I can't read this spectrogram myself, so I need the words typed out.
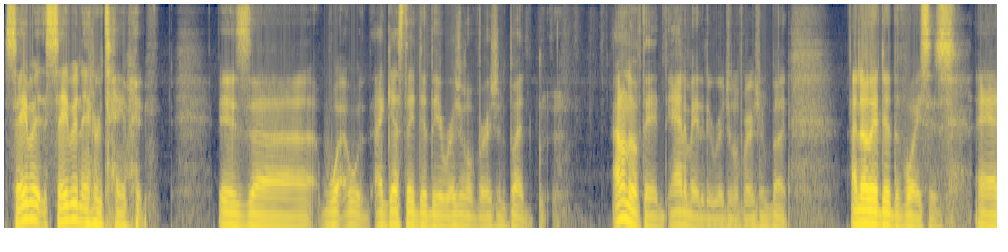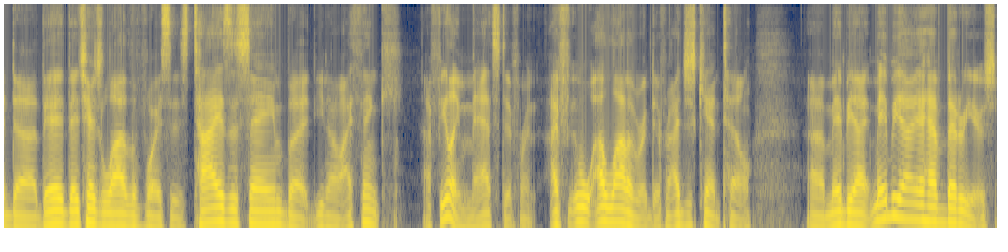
Saban Saban Entertainment is uh what I guess they did the original version, but I don't know if they animated the original version, but I know they did the voices and uh, they they changed a lot of the voices. Tai is the same, but you know I think I feel like Matt's different. I feel a lot of them are different. I just can't tell. Uh, maybe I maybe I have better ears.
